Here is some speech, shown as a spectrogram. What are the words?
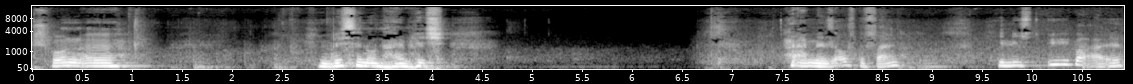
Schon äh, ein bisschen unheimlich. Ja, mir ist aufgefallen, hier liegt überall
